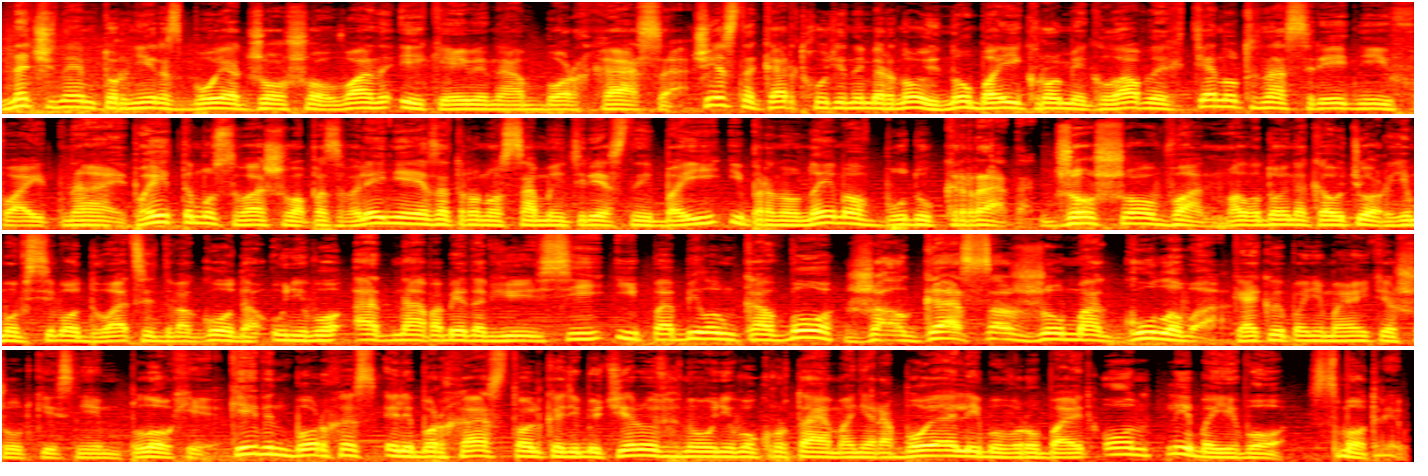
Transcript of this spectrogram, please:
Начинаем турнир с боя Джошуа Ван и Кевина Борхаса. Честно, карт хоть и номерной, но бои кроме главных тянут на средний Fight Night. Поэтому, с вашего позволения, я затрону самые интересные бои и про ноунеймов буду краток. Джошуа Ван, молодой нокаутер, ему всего 22 года, у него одна победа в UFC и побил он кого? Жалгаса Жумагулова. Как вы понимаете, шутки с ним плохи. Кевин Борхас или Борхас только дебютирует, но у него крутая манера боя, либо вырубает он, либо его. Смотрим.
